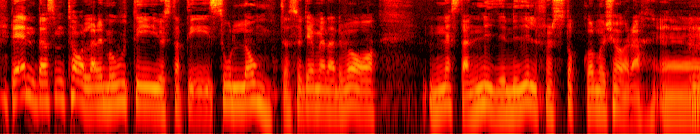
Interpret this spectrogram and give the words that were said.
jag, det enda som talar emot är just att det är så långt. Alltså det, jag menar, det var nästan nio mil från Stockholm att köra. Eh,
